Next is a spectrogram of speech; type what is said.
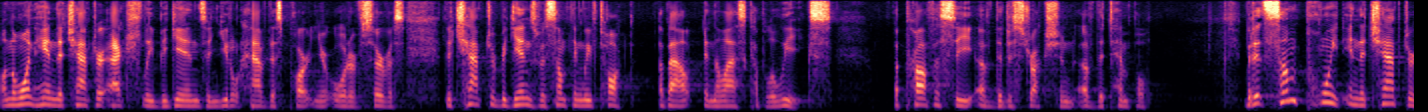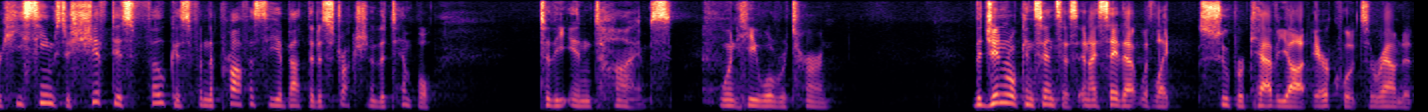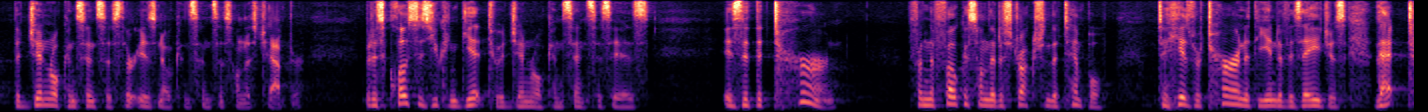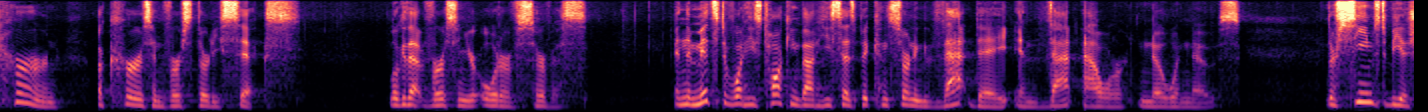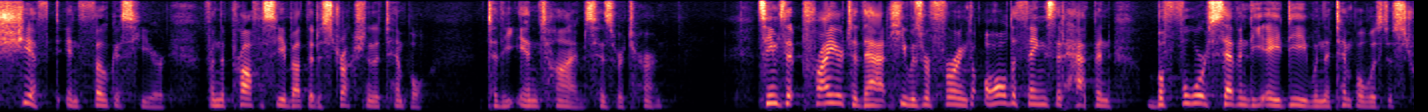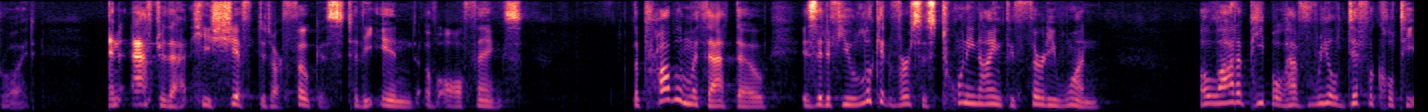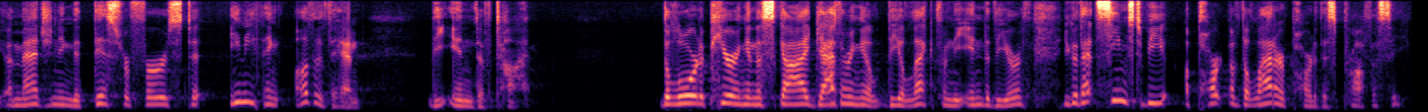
On the one hand, the chapter actually begins, and you don't have this part in your order of service. The chapter begins with something we've talked about in the last couple of weeks a prophecy of the destruction of the temple. But at some point in the chapter, he seems to shift his focus from the prophecy about the destruction of the temple to the end times when he will return. The general consensus, and I say that with like super caveat air quotes around it, the general consensus, there is no consensus on this chapter. But as close as you can get to a general consensus is, is that the turn from the focus on the destruction of the temple to his return at the end of his ages, that turn occurs in verse 36. Look at that verse in your order of service. In the midst of what he's talking about, he says, But concerning that day and that hour, no one knows. There seems to be a shift in focus here from the prophecy about the destruction of the temple to the end times, his return. Seems that prior to that, he was referring to all the things that happened before 70 AD when the temple was destroyed. And after that, he shifted our focus to the end of all things. The problem with that, though, is that if you look at verses 29 through 31, a lot of people have real difficulty imagining that this refers to anything other than the end of time the Lord appearing in the sky, gathering the elect from the end of the earth. You go, that seems to be a part of the latter part of this prophecy.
